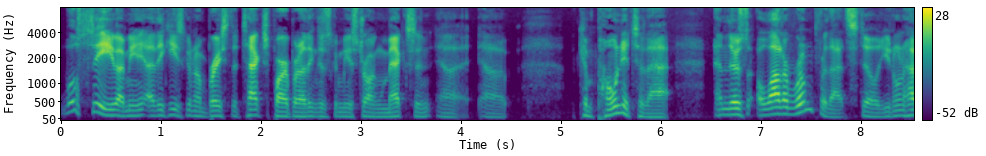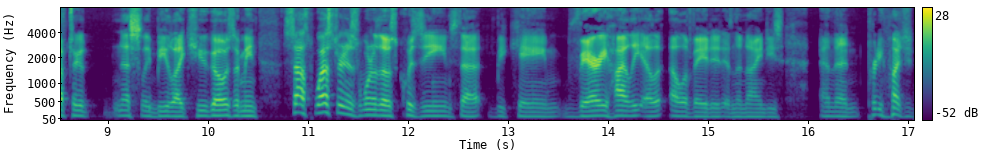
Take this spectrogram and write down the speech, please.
We'll see. I mean, I think he's going to embrace the Tex part, but I think there's going to be a strong Mexican uh, uh, component to that. And there's a lot of room for that still. You don't have to necessarily be like Hugo's. I mean, Southwestern is one of those cuisines that became very highly ele- elevated in the 90s and then pretty much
